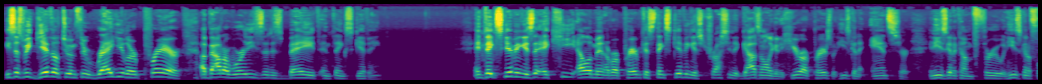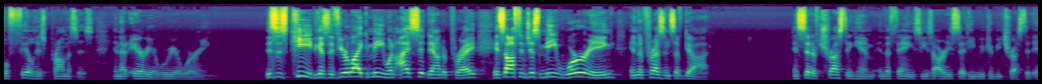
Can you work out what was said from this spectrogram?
He says we give them to Him through regular prayer about our worries that is bathed in thanksgiving. And thanksgiving is a key element of our prayer because thanksgiving is trusting that God's not only going to hear our prayers, but He's going to answer and He's going to come through and He's going to fulfill His promises in that area where we are worrying. This is key because if you're like me, when I sit down to pray, it's often just me worrying in the presence of God instead of trusting Him in the things He's already said He could be trusted in.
